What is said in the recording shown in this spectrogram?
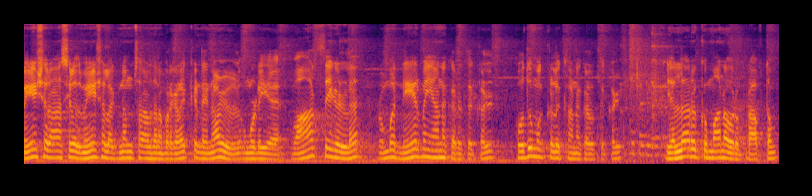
மேஷ ராசியில் மேஷ லக்னம் சார்ந்த நபர்களுக்கு இன்றைய நாள் உங்களுடைய வார்த்தைகளில் ரொம்ப நேர்மையான கருத்துக்கள் பொதுமக்களுக்கான கருத்துக்கள் எல்லாருக்குமான ஒரு பிராப்தம்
